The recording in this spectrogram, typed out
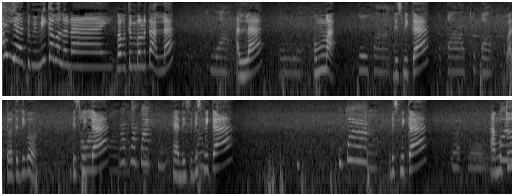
আইয়া তুমি মিকা বলো নাই। বাবা তুমি বলো তো আল্লাহ। আল্লাহ উম্মা। বিস্মিকা। বাতে বাতে দিব? বিস্মিকা হ্যাঁ দিছি। বিস্মিকা বিস্মিকা আমুটু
